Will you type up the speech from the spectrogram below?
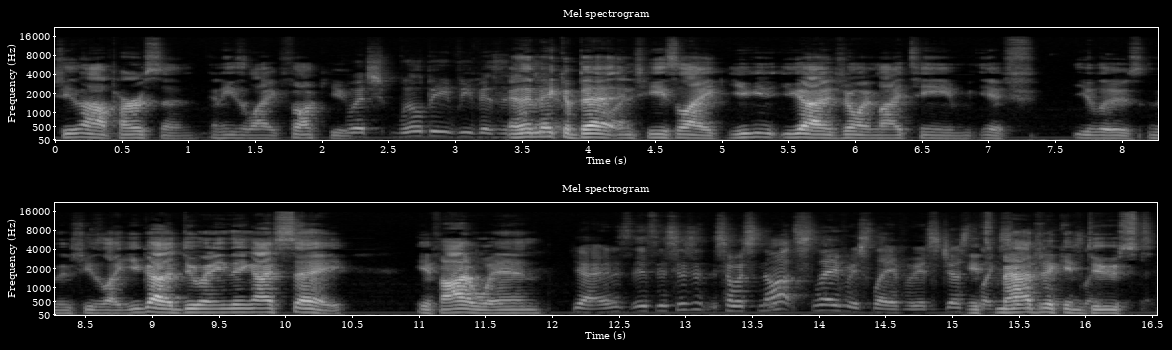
She's not a person. And he's like, fuck you. which will be revisited. And they make a bet, and she's like, "You you gotta join my team if you lose." And then she's like, "You gotta do anything I say if I win." yeah, and it's, it's, this isn't so. It's not slavery, slavery. It's just It's like magic induced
